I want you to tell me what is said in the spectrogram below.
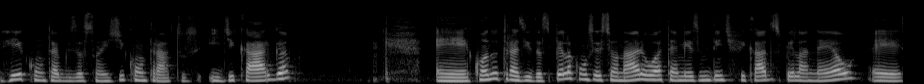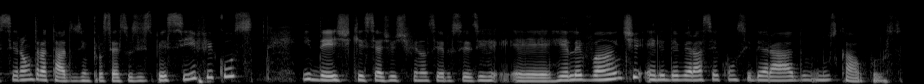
recontabilizações de contratos e de carga é, quando trazidas pela concessionária ou até mesmo identificados pela ANEL, é, serão tratados em processos específicos e, desde que esse ajuste financeiro seja é, relevante, ele deverá ser considerado nos cálculos.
